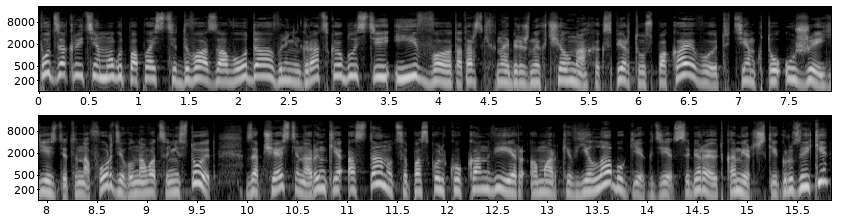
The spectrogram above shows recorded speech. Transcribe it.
Под закрытие могут попасть два завода в Ленинградской области и в татарских набережных Челнах. Эксперты успокаивают, тем, кто уже ездит на Форде, волноваться не стоит. Запчасти на рынке останутся, поскольку конвейер марки в Елабуге, где собирают коммерческие грузовики,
